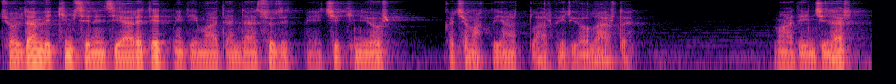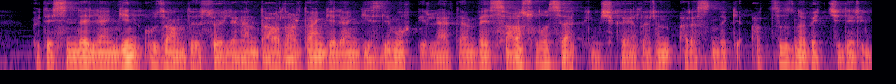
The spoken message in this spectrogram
çölden ve kimsenin ziyaret etmediği madenden söz etmeye çekiniyor, kaçamaklı yanıtlar veriyorlardı. Madenciler, ötesinde lengin uzandığı söylenen dağlardan gelen gizli muhbirlerden ve sağa sola serpilmiş kayaların arasındaki atsız nöbetçilerin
